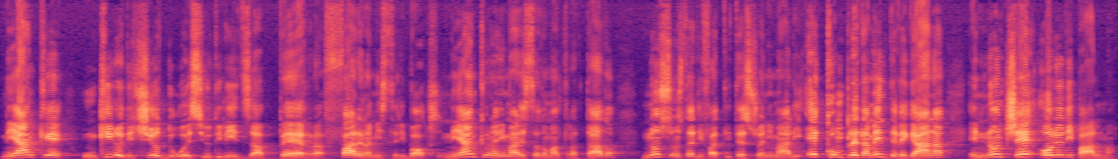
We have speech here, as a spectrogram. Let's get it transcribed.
neanche un chilo di CO2 si utilizza per fare la mystery box, neanche un animale è stato maltrattato, non sono stati fatti test su animali, è completamente vegana e non c'è olio di palma.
